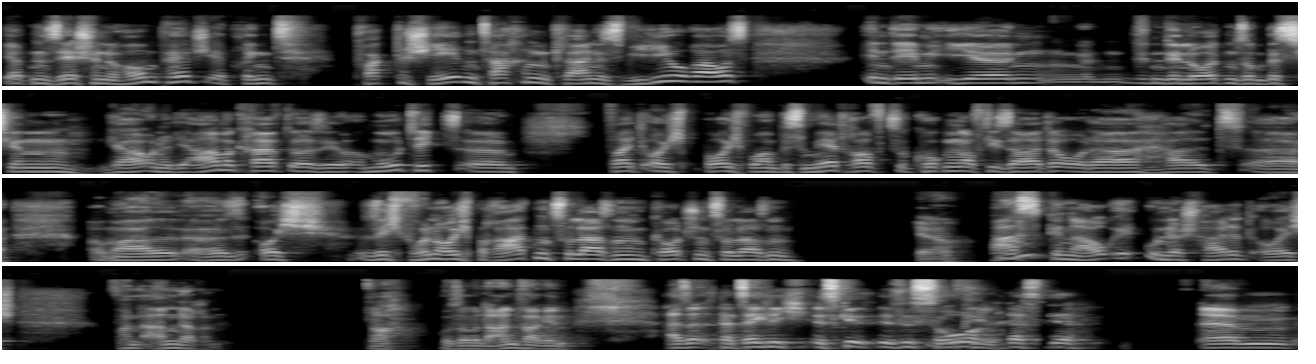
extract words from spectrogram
Ihr habt eine sehr schöne Homepage, ihr bringt praktisch jeden Tag ein kleines Video raus indem ihr den, den, Leuten so ein bisschen ja unter die Arme greift oder sie ermutigt, äh, vielleicht euch bei euch mal ein bisschen mehr drauf zu gucken auf die Seite oder halt äh, mal äh, euch sich von euch beraten zu lassen, coachen zu lassen. Genau. Was mhm. genau unterscheidet euch von anderen? Ach, wo soll man da anfangen? Also tatsächlich ist, ist es so, dass wir ähm,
